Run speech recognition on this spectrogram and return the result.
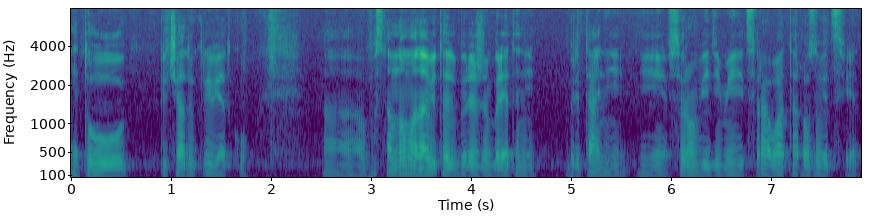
эту пельчатую креветку. А, в основном она обитает в побережьем Британии, Британии и в сыром виде имеет серовато-розовый цвет.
